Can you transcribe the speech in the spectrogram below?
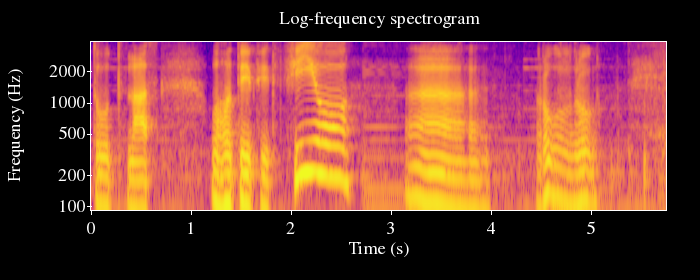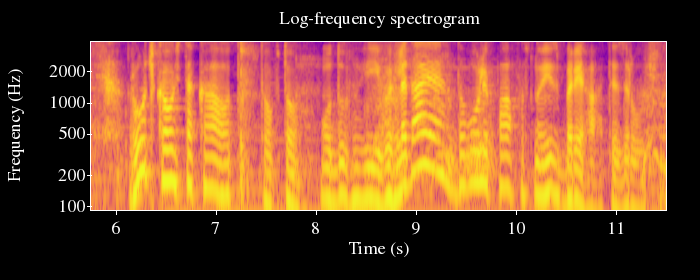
Тут в нас логотип від FIO. Е, ру, ру, ручка ось така. От, тобто, і виглядає доволі пафосно, і зберігати зручно.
